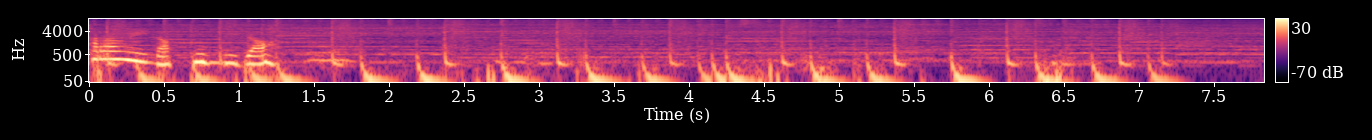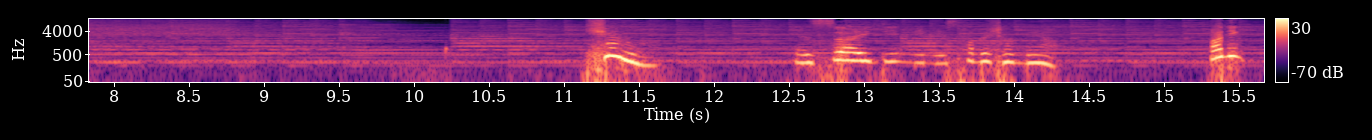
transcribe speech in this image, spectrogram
사람이 낚입니다. 휴! SID님이 살으셨네요. 아니!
